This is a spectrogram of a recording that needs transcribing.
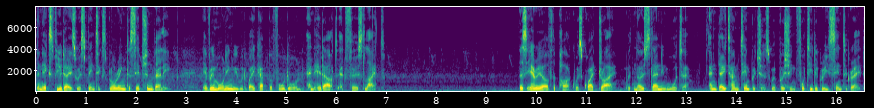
The next few days were spent exploring Deception Valley, Every morning we would wake up before dawn and head out at first light. This area of the park was quite dry, with no standing water, and daytime temperatures were pushing 40 degrees centigrade.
